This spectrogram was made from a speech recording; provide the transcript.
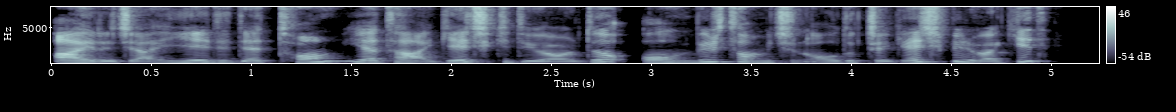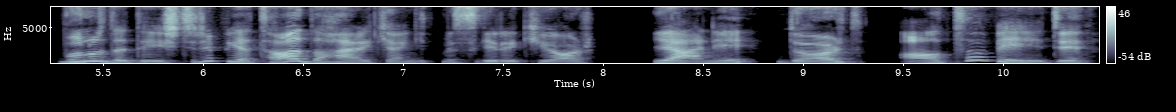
Ayrıca 7'de Tom yatağa geç gidiyordu. 11 Tom için oldukça geç bir vakit. Bunu da değiştirip yatağa daha erken gitmesi gerekiyor. Yani 4, 6 ve 7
